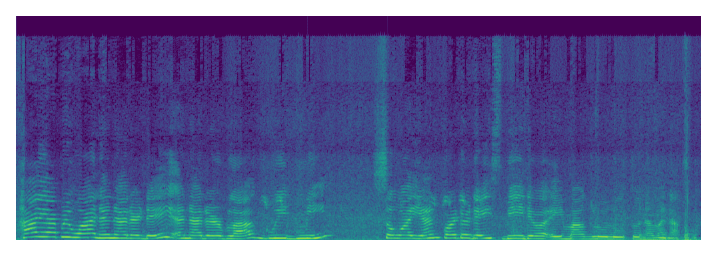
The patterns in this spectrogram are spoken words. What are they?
Hi everyone! Another day, another vlog with me. So ayan, for today's video ay magluluto naman ako.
